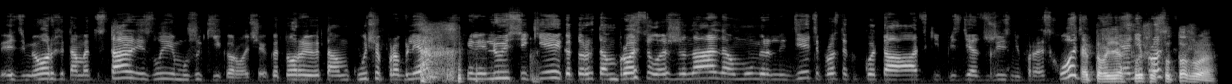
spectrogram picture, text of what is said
Эдди Мерфи, там это старые злые мужики, короче, которые там куча проблем, или Люси Кей, которых там бросила жена, там умерли дети, просто какой-то адский пиздец в жизни происходит. Этого я слышал, просто... что тоже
